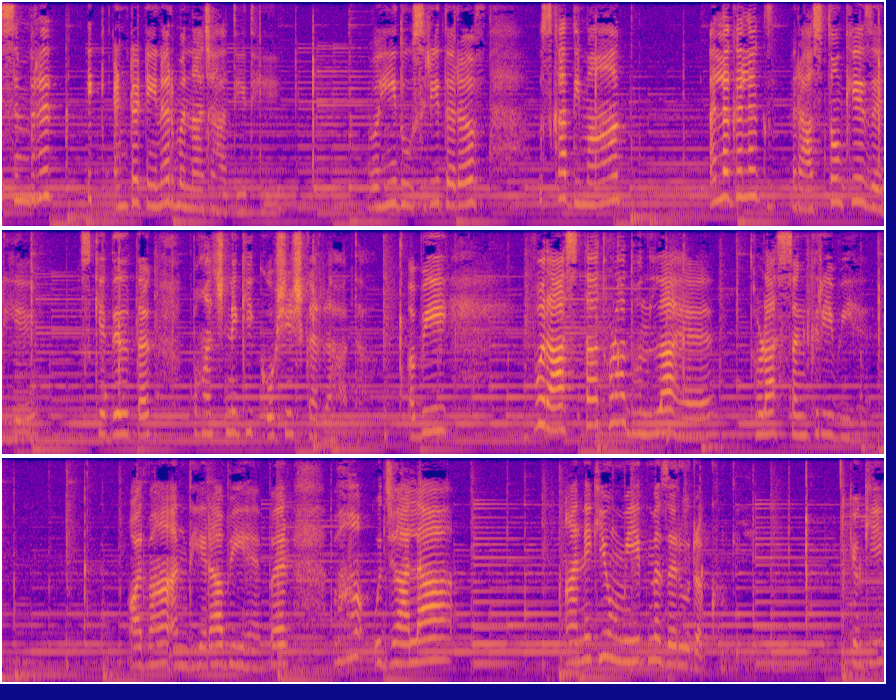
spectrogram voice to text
सिमरत एक एंटरटेनर बनना चाहती थी, वहीं दूसरी तरफ़ उसका दिमाग अलग अलग रास्तों के ज़रिए उसके दिल तक पहुँचने की कोशिश कर रहा था। अभी वो रास्ता थोड़ा धुंधला है, थोड़ा संकरी भी है और वहाँ अंधेरा भी है, पर वहाँ उजाला आने की उम्मीद मैं ज़रूर रखूँगी क्योंकि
